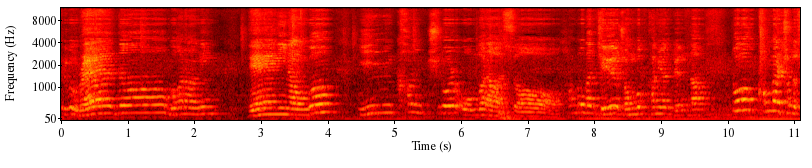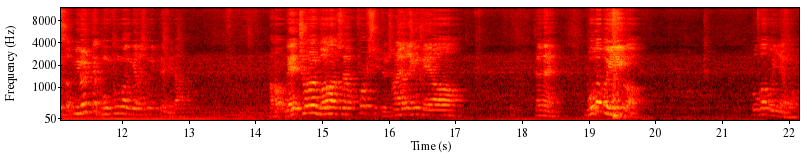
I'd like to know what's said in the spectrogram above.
그리고 rather 뭐가 나왔니? than이 나오고 in control of가 나왔어. 한 번만 제대로 정복하면 된다. 또 컴마를 쳐줬어. 이럴 때 공통관계가 성립됩니다. 바로 natural 뭐 나왔어요? force죠. 자연의 힘이에요. 되네. 뭐가 보이니 이거? 뭐가 보이냐고?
